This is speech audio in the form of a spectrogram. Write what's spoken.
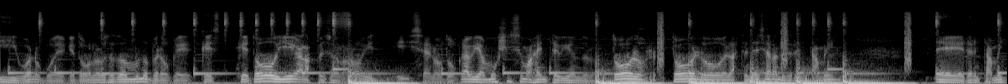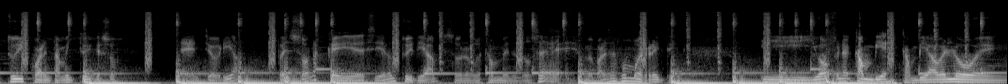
Y bueno, puede que todo no lo sepa todo el mundo, pero que, que, todo llegue a las personas, ¿no? Y, se notó que había muchísima gente viéndolo. Todos los, todos las tendencias eran de 30.000 eh, 30.000 tweets, 40.000 tweets, eso en teoría personas que decidieron tuitear sobre lo que están viendo. Entonces, me parece que fue un buen rating. Y yo al final cambié, cambié a verlo en,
